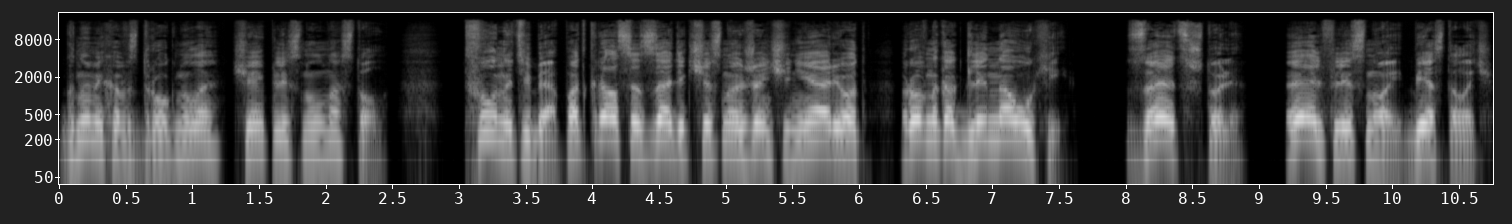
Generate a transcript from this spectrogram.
Гномиха вздрогнула, чай плеснул на стол. Тфу на тебя! Подкрался сзади к честной женщине и орет, ровно как длинноухий. Заяц, что ли? Эльф лесной, бестолочь.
